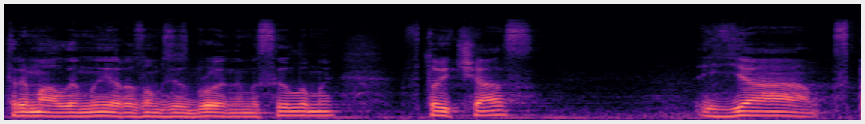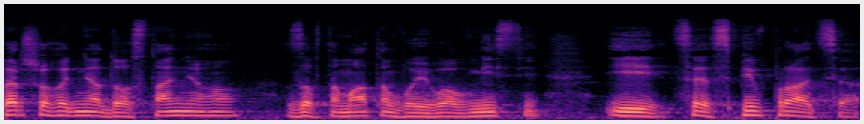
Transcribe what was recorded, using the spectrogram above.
тримали ми разом зі Збройними силами. В той час я з першого дня до останнього з автоматом воював в місті. І це співпраця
